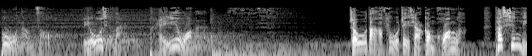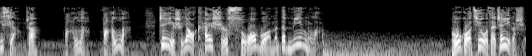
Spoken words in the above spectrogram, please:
不能走，留下来陪我们。周大富这下更慌了，他心里想着：完了，完了，这是要开始索我们的命了。不过就在这个时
